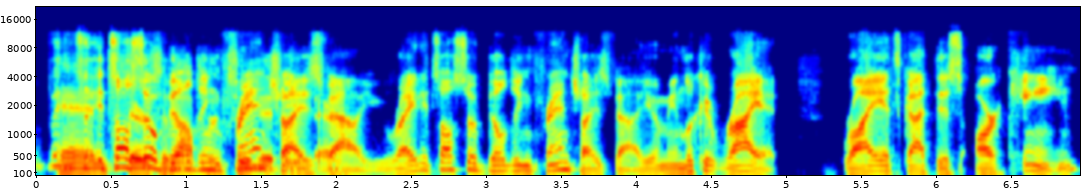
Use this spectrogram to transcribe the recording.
But and it's also building franchise there. value, right? It's also building franchise value. I mean, look at Riot. Riot's got this Arcane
